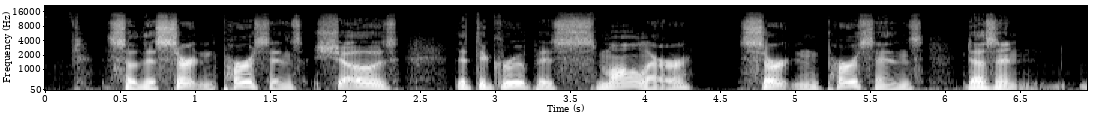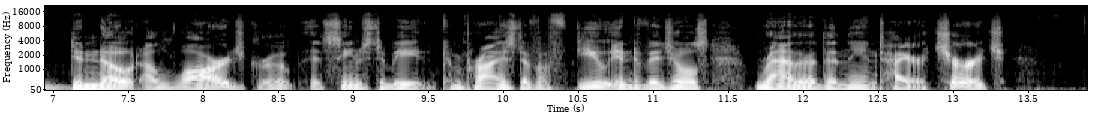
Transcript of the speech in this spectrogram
So, this certain persons shows that the group is smaller. Certain persons doesn't denote a large group. It seems to be comprised of a few individuals rather than the entire church.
